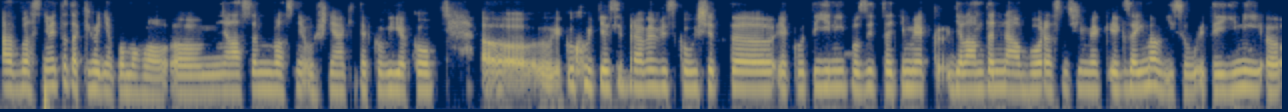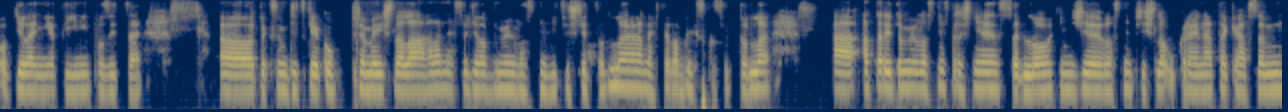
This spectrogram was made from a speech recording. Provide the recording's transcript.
a vlastně mi to taky hodně pomohlo. Uh, měla jsem vlastně už nějaký takový jako, uh, jako chutě si právě vyzkoušet uh, jako ty jiné pozice tím, jak dělám ten nábor a slyším, jak, jak zajímavý jsou i ty jiné oddělení a ty jiné pozice. Tak jsem vždycky jako přemýšlela, hele, neseděla by mi vlastně víc ještě tohle a nechtěla bych zkusit tohle. A, a tady to mi vlastně strašně sedlo, tím, že vlastně přišla Ukrajina, tak já jsem uh,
